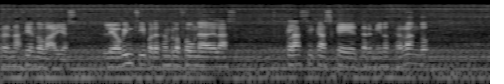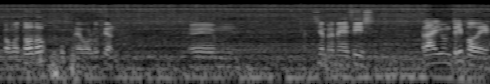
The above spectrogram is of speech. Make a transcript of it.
renaciendo varias. Leo Vinci, por ejemplo, fue una de las clásicas que terminó cerrando. Como todo, evolución. Em, siempre me decís, trae un trípode,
